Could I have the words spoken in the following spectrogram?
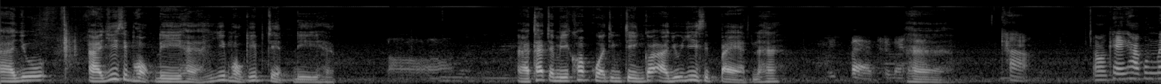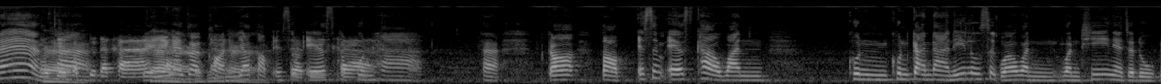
อายุอ่า26 ดีฮะ26 27 ดีฮะอ๋ออ่า ถ้าจะมีครอบครัวจริง ๆ ก็อายุ 28 นะฮะยี่สิบแปดใช่ไหมคะอ่าค่ะโอเคค่ะ คุณแม่โอเคค่ะขอบคุณนะคะเดี๋ยวยังไงจะขอบคุณขออนุญาตตอบค่ะ SMS สขวัอบสดีค่ะคุณค่ะค่ะ ก็ตอบ SMS ค่ะวันคุณคุณการดานี่รู้สึกว่าวันวันที่เนี่ยจะดูไป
